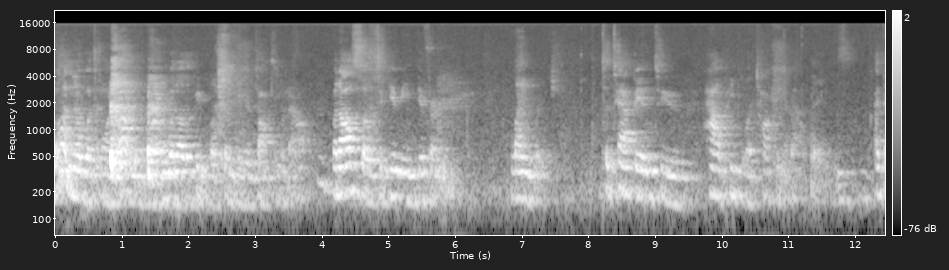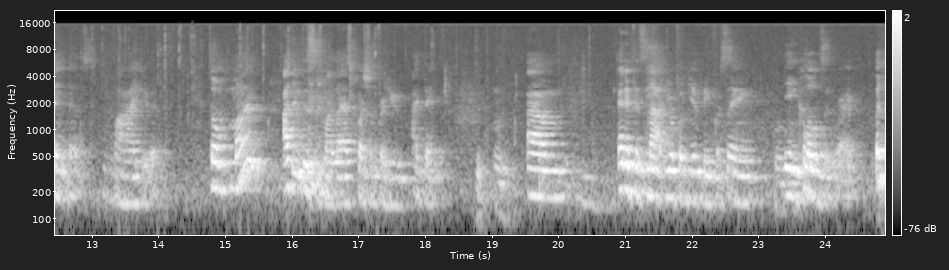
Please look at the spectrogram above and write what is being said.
one, know what's going on in the world, and what other people are thinking and talking about, but also to give me different language, to tap into how people are talking about things. I think that's why I do it. So my, I think this is my last question for you, I think. Um, and if it's not, you'll forgive me for saying in closing, right?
